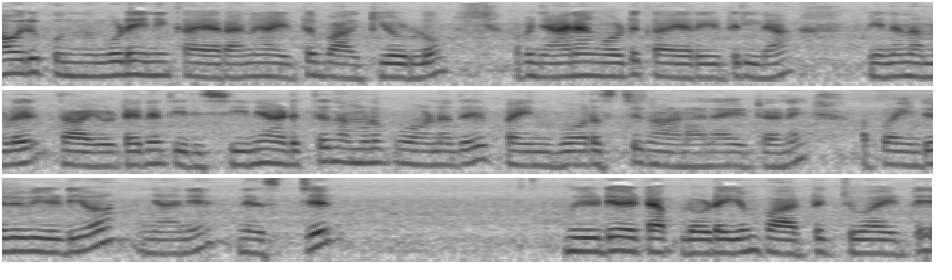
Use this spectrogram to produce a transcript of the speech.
ആ ഒരു കുന്നും കൂടെ ഇനി കയറാനായിട്ട് ബാക്കിയുള്ളൂ. അപ്പോൾ ഞാൻ അങ്ങോട്ട് കയറിയിട്ടില്ല. പിന്നെ നമ്മൾ താഴോട്ട് തന്നെ തിരിച്ച്. ഇനി അടുത്ത് നമ്മൾ പോണത് പൈൻ ഫോറസ്റ്റ് കാണാനായിട്ടാണ്. അപ്പോൾ അതിന്റെ ഒരു വീഡിയോ ഞാൻ നെക്സ്റ്റ് വീഡിയോ ആയിട്ട് അപ്ലോഡ് ചെയ്യും പാർട്ട് ടു ആയിട്ട്.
